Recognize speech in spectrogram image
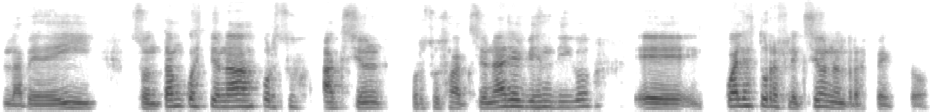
la PDI, son tan cuestionadas por sus, accion por sus accionarios, bien digo, eh, ¿cuál es tu reflexión al respecto?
